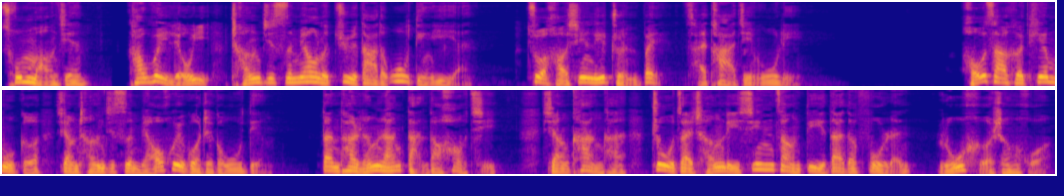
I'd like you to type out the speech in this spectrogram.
匆忙间，他未留意成吉思瞄了巨大的屋顶一眼，做好心理准备，才踏进屋里。侯萨和帖木格向成吉思描绘过这个屋顶，但他仍然感到好奇，想看看住在城里心脏地带的富人如何生活。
